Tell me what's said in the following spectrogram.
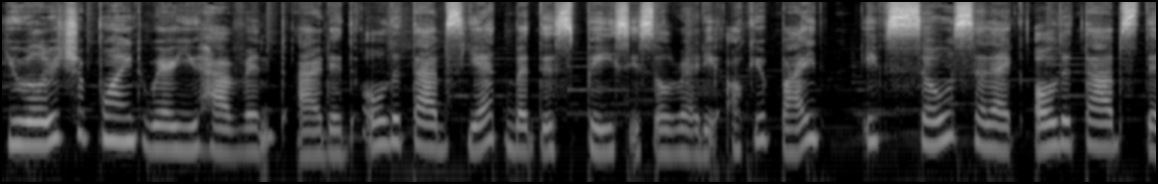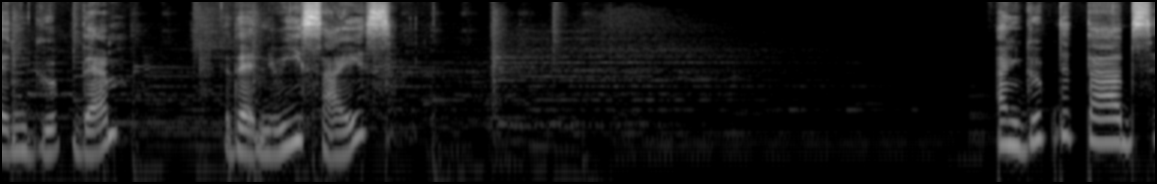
You will reach a point where you haven't added all the tabs yet but the space is already occupied. If so, select all the tabs then group them, then resize. Ungroup the tabs,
